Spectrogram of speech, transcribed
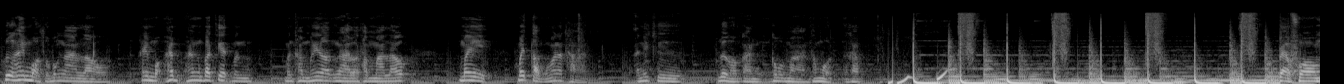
เพื่อให้เหมาะสมกับงานเรา ให้เหมาะให้ให้ budget มันมันทำให้งานเราทำมาแล้ว ไม่ไม่ต่ำกว่ามาตรฐาน อันนี้คือ เรื่องของการงบประมาณทั้งหมดนะครับ แบบฟอร์ม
